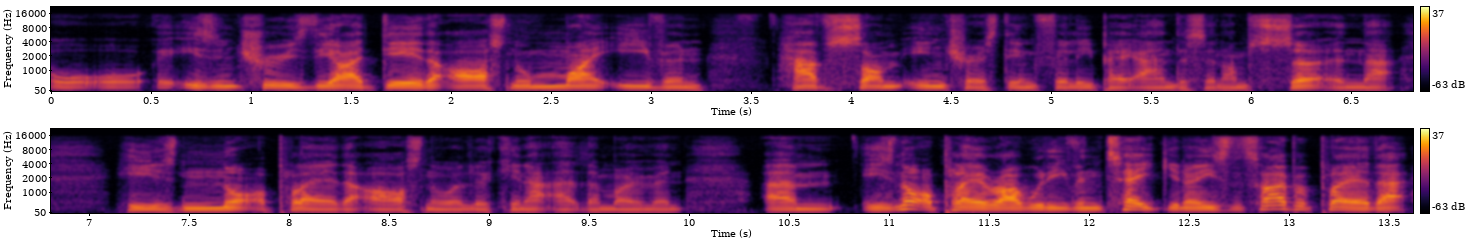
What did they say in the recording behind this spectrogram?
or, or isn't true, is the idea that Arsenal might even have some interest in Felipe Anderson. I'm certain that he is not a player that Arsenal are looking at at the moment. Um, he's not a player I would even take. You know, he's the type of player that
